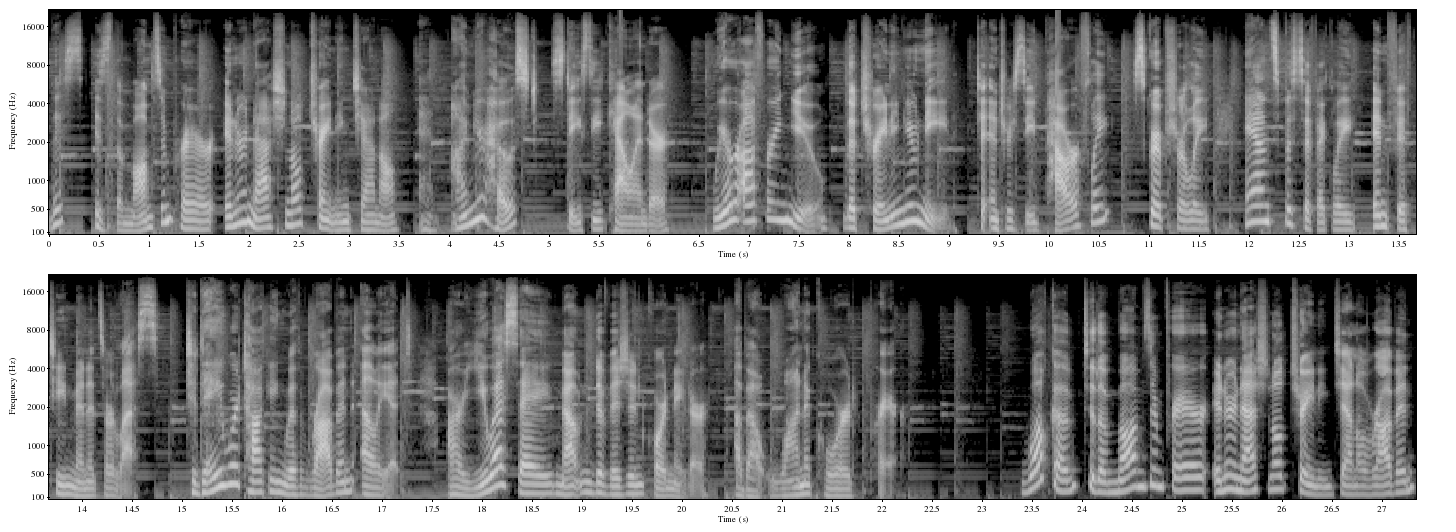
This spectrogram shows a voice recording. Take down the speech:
This is the Moms in Prayer International Training Channel, and I'm your host, Stacy Calendar. We're offering you the training you need to intercede powerfully, scripturally, and specifically in 15 minutes or less. Today, we're talking with Robin Elliott, our USA Mountain Division Coordinator, about One Accord Prayer. Welcome to the Moms in Prayer International Training Channel, Robin.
